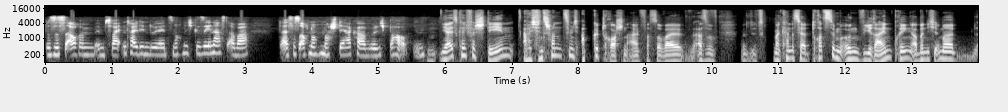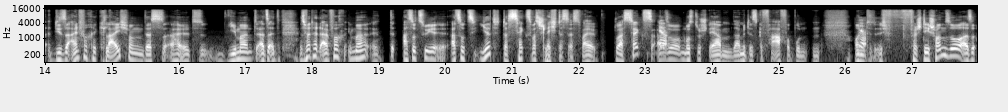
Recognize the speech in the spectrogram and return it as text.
Das ist auch im, im zweiten Teil, den du ja jetzt noch nicht gesehen hast, aber da ist es auch noch mal stärker, würde ich behaupten. Ja, das kann ich verstehen, aber ich finde es schon ziemlich abgedroschen einfach so, weil, also, man kann es ja trotzdem irgendwie reinbringen, aber nicht immer diese einfache Gleichung, dass halt jemand, also es wird halt einfach immer äh, assozi assoziiert, dass Sex was Schlechtes ist, weil du hast Sex, also ja. musst du sterben, damit ist Gefahr verbunden. Und ja. ich verstehe schon so, also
